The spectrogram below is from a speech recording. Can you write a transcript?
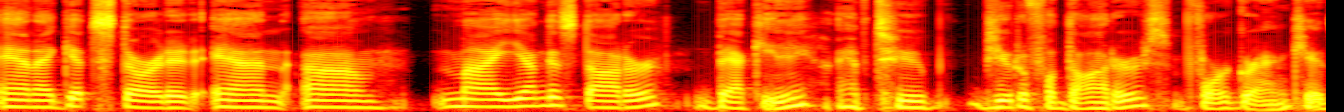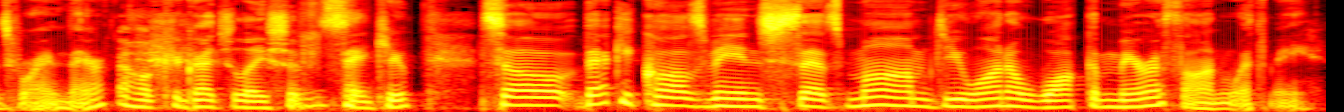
and I get started. And um, my youngest daughter, Becky, I have two beautiful daughters, four grandkids while I'm there. Oh, congratulations. Thank you. So Becky calls me and says, Mom, do you want to walk a marathon with me?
